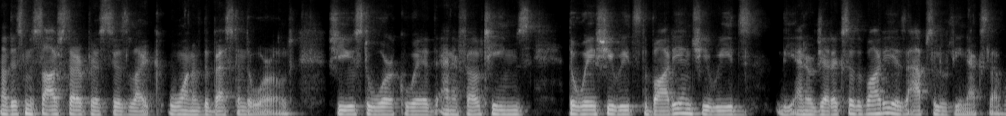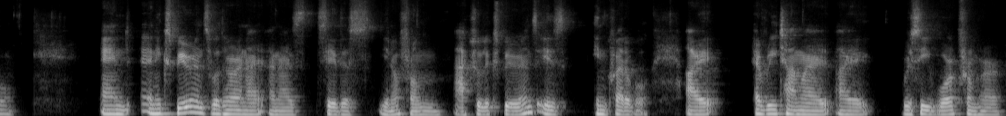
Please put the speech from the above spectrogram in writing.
Now, this massage therapist is like one of the best in the world. She used to work with NFL teams. The way she reads the body and she reads the energetics of the body is absolutely next level. And an experience with her, and I and I say this, you know, from actual experience, is incredible. I every time I I receive work from her,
